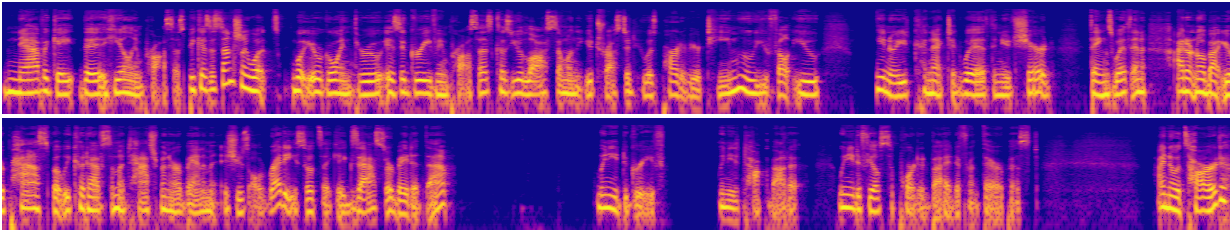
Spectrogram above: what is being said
navigate the healing process because essentially what what you're going through is a grieving process because you lost someone that you trusted who was part of your team who you felt you you know you connected with and you'd shared things with. And I don't know about your past, but we could have some attachment or abandonment issues already. So it's like exacerbated that. We need to grieve. We need to talk about it. We need to feel supported by a different therapist. I know it's hard,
